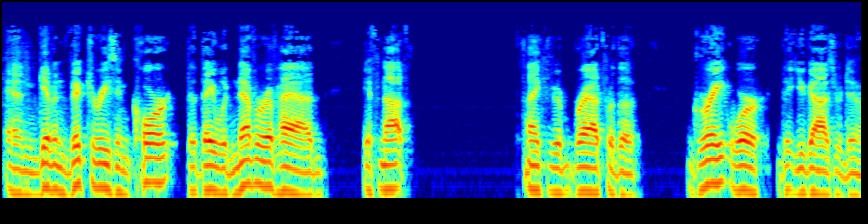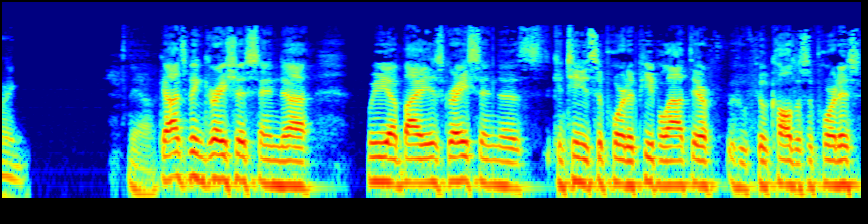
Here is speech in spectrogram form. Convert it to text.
and given victories in court that they would never have had if not. Thank you, Brad, for the great work that you guys are doing. Yeah, God's been gracious, and uh, we, uh, by His grace and the continued support of people out there who feel called to support us,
